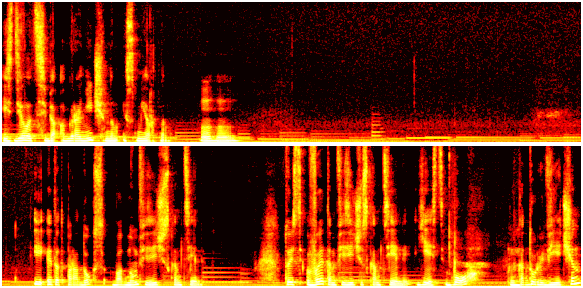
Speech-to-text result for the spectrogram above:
и сделать себя ограниченным и смертным. Угу. И этот парадокс в одном физическом теле. То есть в этом физическом теле есть Бог, угу. который вечен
